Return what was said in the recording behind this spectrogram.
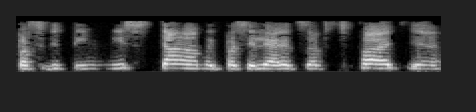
по святым местам и поселяется в Сфате.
